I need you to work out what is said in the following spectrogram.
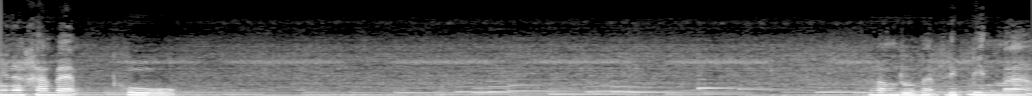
นี่นะคะแบบผูกลองดูแบบริบบินบ้าง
